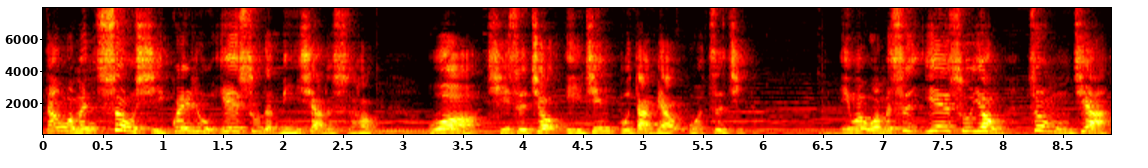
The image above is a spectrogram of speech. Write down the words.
当我们受洗归入耶稣的名下的时候，我其实就已经不代表我自己了，因为我们是耶稣用重价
